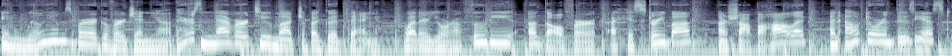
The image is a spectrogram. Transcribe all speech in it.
In Williamsburg, Virginia, there's never too much of a good thing. Whether you're a foodie, a golfer, a history buff, a shopaholic, an outdoor enthusiast,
